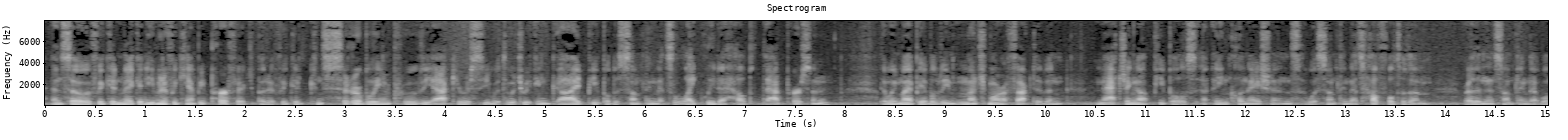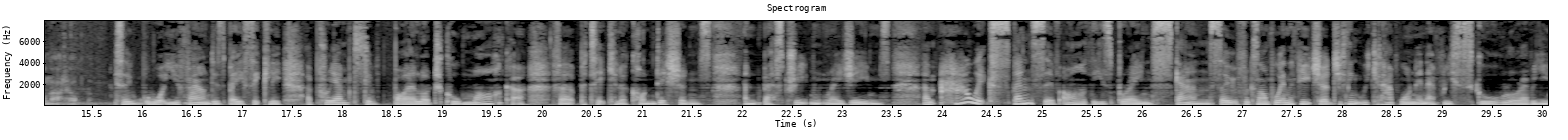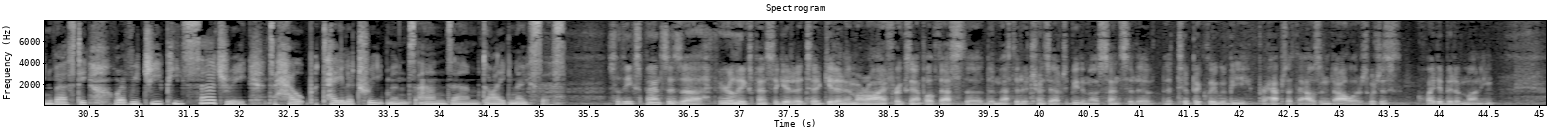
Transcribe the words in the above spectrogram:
And so, if we could make it, even if we can't be perfect, but if we could considerably improve the accuracy with which we can guide people to something that's likely to help that person, then we might be able to be much more effective in matching up people's inclinations with something that's helpful to them rather than something that will not help them. So, what you found is basically a preemptive biological marker for particular conditions and best treatment regimes. Um, how expensive are these brain scans? So, for example, in the future, do you think we could have one in every school or every university or every GP surgery to help tailor treatment and um, diagnosis? So the expense is uh, fairly expensive to get, a, to get an MRI, for example, if that's the, the method it turns out to be the most sensitive. It typically would be perhaps $1,000, which is quite a bit of money.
